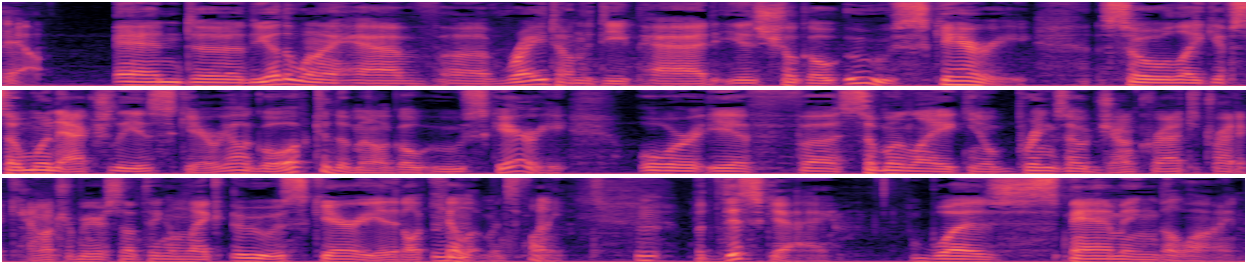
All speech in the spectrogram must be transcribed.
Yeah. And uh, the other one I have uh, right on the D-pad is she'll go ooh scary. So like if someone actually is scary, I'll go up to them and I'll go ooh scary. Or if uh, someone like you know brings out Junkrat to try to counter me or something, I'm like ooh scary. That'll kill him. It's funny. But this guy was spamming the line.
